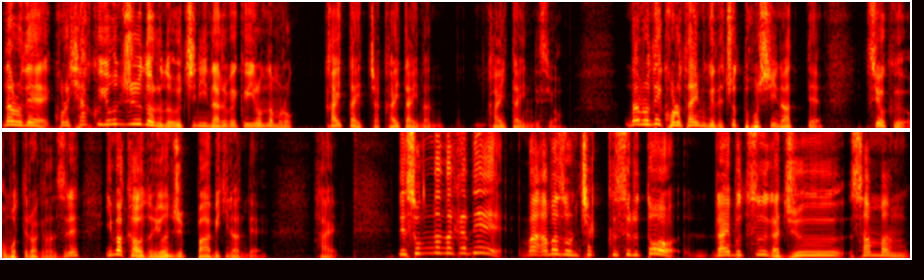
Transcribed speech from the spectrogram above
なので、この140ドルのうちになるべくいろんなものを買いたいっちゃ買いたいなん買いたいんですよ。なので、このタイミングでちょっと欲しいなって強く思ってるわけなんですね。今買うと40%引きなんで。はい。で、そんな中で、まあ、Amazon チェックすると、ライブ2が13万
